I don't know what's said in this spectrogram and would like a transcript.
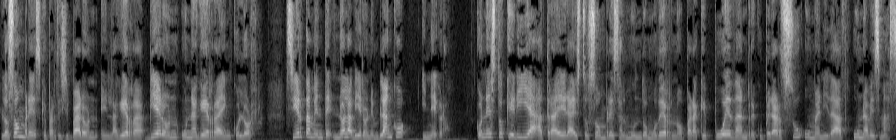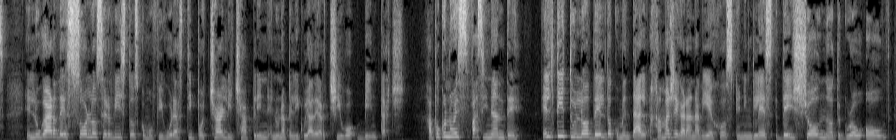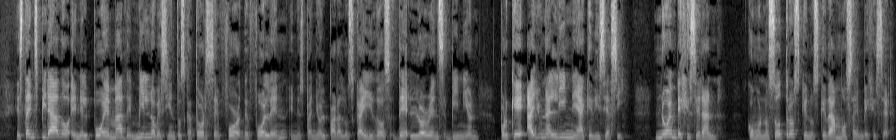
Los hombres que participaron en la guerra vieron una guerra en color. Ciertamente no la vieron en blanco y negro. Con esto quería atraer a estos hombres al mundo moderno para que puedan recuperar su humanidad una vez más, en lugar de solo ser vistos como figuras tipo Charlie Chaplin en una película de archivo vintage. ¿A poco no es fascinante? El título del documental Jamás llegarán a viejos, en inglés They Shall Not Grow Old, está inspirado en el poema de 1914 For the Fallen, en español para los caídos, de Lawrence Binion, porque hay una línea que dice así no envejecerán, como nosotros que nos quedamos a envejecer.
